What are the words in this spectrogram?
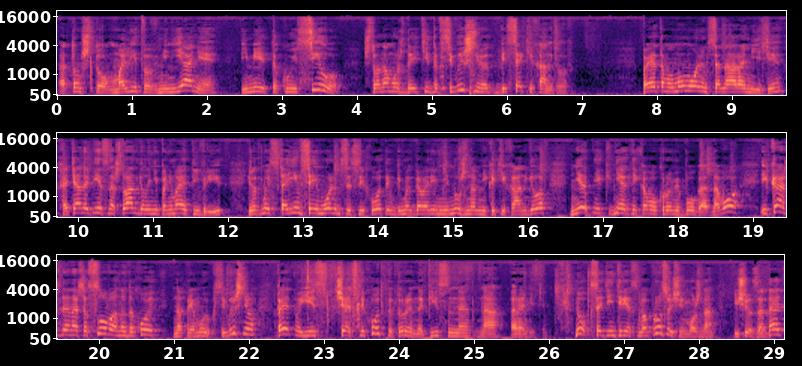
о том, что молитва в миньяне имеет такую силу, что она может дойти до Всевышнего без всяких ангелов. Поэтому мы молимся на арамите, хотя написано, что ангелы не понимают иврит. И вот мы стоим все и молимся с лихот, и мы говорим, не нужно нам никаких ангелов, нет, нет никого, кроме Бога одного. И каждое наше слово, оно доходит напрямую к Всевышнему. Поэтому есть часть лихот, которая написана на арамите. Ну, кстати, интересный вопрос очень можно еще задать,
